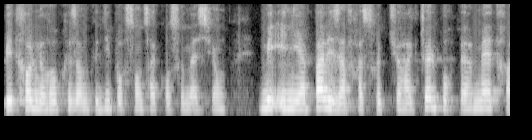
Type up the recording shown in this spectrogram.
pétrole ne représente que 10% de sa consommation, mais il n'y a pas les infrastructures actuelles pour permettre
